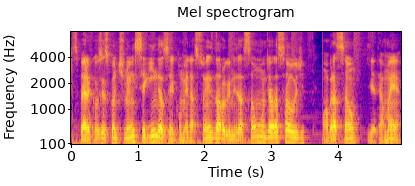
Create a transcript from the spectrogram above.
Espero que vocês continuem seguindo as recomendações da Organização Mundial da Saúde. Um abração e até amanhã.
